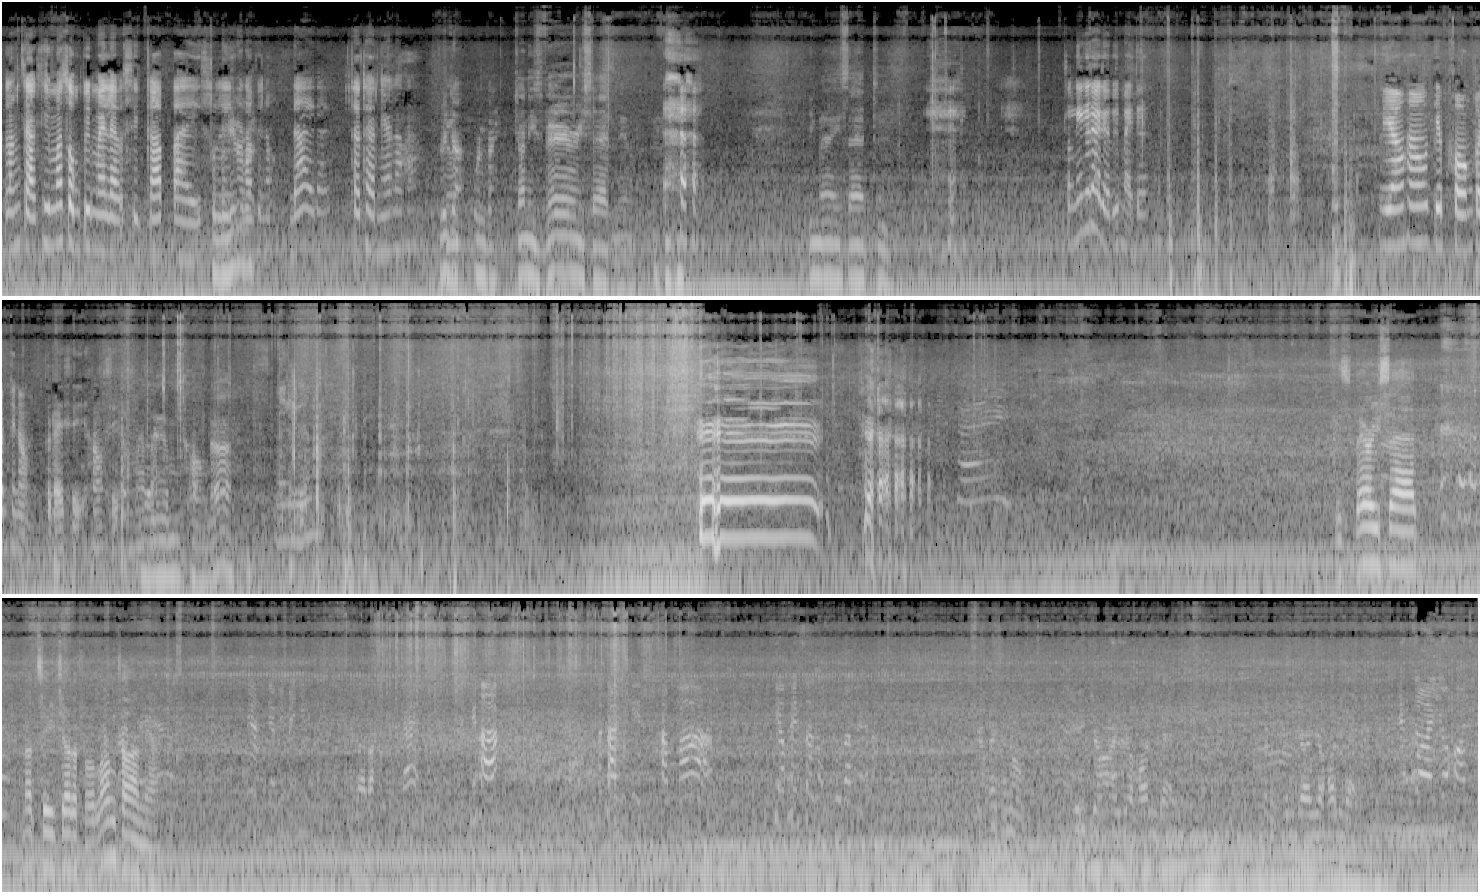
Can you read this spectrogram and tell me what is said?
หลังจากที่มาส่งปีใหม่แล้วสิกลับไปสุรินทร์แล้วพี่น้องได้ได้แถวๆเนี้ยแหละค่ะ หรือจะวนไป Johnny's very sad now. he may sad too. ตรงนี้ก็ได้เดี๋ยวพี่ใหม่เดินเดี๋ยวเฮาเก็บของก่อนพี่น้องก็ได้สิเฮาสิเอามาอย่าบ้านลืมของเด้อไม่ลืม It's very sad. Not see each other for a long time now. เนี่ยเดี๋ยวพี่ใหม่ยืม ไม่ได้ปะ ได้พี่คะภาษาอังกฤษคำว่า เที่ยวให้สนุกคือแบบไหนคะ เที่ยวให้สนุก enjoy your holiday enjoy your holiday Enjoy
